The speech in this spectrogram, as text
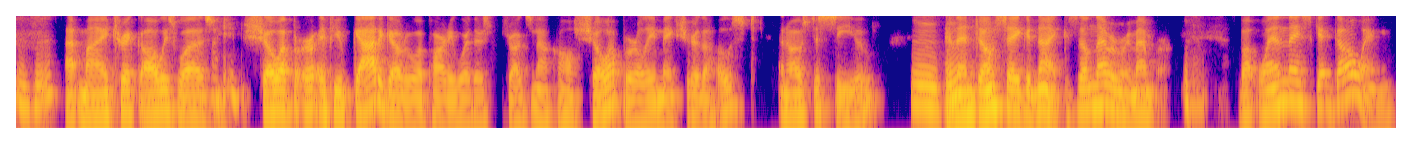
Mhm. Uh, my trick always was Right. show up early. If you've got to go to a party where there's drugs and alcohol, show up early, make sure the host and hostess see you, Mhm. and then don't say goodnight because they'll never remember. But when they get going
